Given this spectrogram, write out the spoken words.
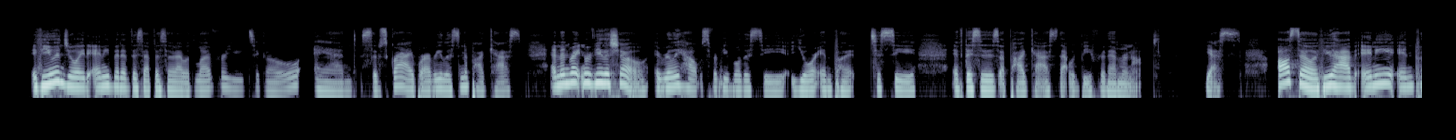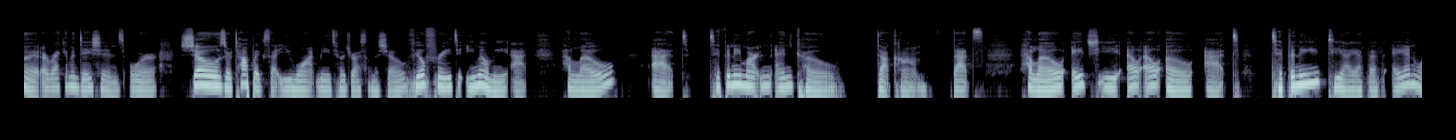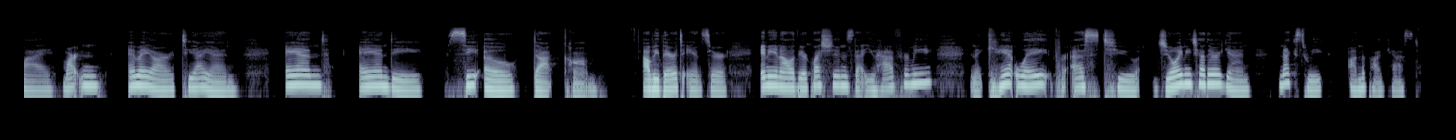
If you enjoyed any bit of this episode, I would love for you to go and subscribe wherever you listen to podcasts and then rate and review the show. It really helps for people to see your input to see if this is a podcast that would be for them or not. Yes. Also, if you have any input or recommendations or shows or topics that you want me to address on the show, feel free to email me at hello at tiffanymartinandco.com. That's hello, H E L L O, at Tiffany, T I F F A N Y, Martin, M A R T I N, and A N D C O dot com. I'll be there to answer any and all of your questions that you have for me. And I can't wait for us to join each other again next week on the podcast.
